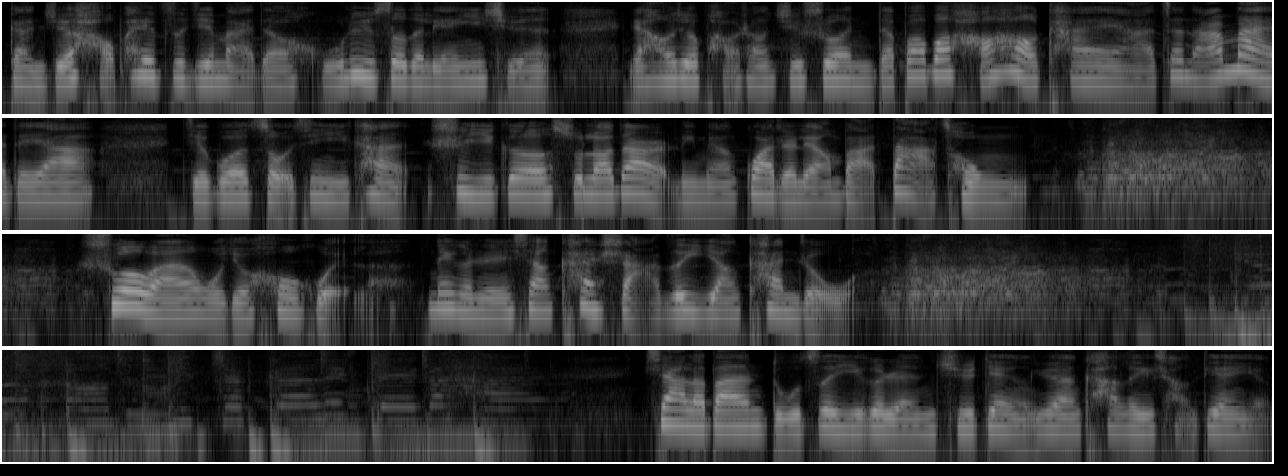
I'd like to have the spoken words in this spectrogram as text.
感觉好配自己买的湖绿色的连衣裙，然后就跑上去说：“你的包包好好看呀，在哪儿买的呀？”结果走近一看，是一个塑料袋，里面挂着两把大葱。说完我就后悔了，那个人像看傻子一样看着我。下了班，独自一个人去电影院看了一场电影。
